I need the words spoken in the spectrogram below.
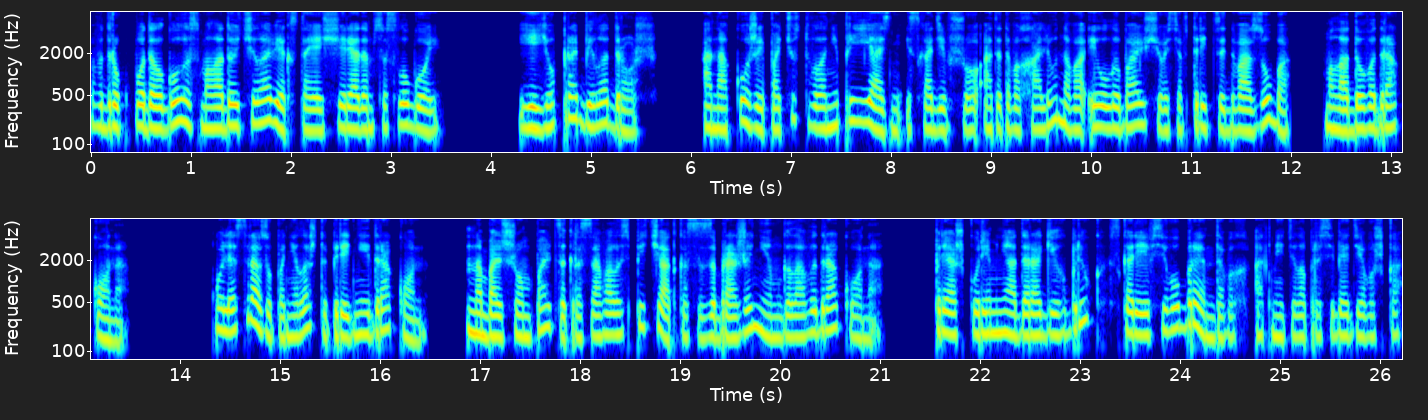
Вдруг подал голос молодой человек, стоящий рядом со слугой. Ее пробила дрожь. Она кожей почувствовала неприязнь, исходившую от этого холёного и улыбающегося в 32 зуба молодого дракона. Оля сразу поняла, что перед ней дракон. На большом пальце красовалась печатка с изображением головы дракона. Пряжку ремня дорогих брюк, скорее всего, брендовых, отметила про себя девушка,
